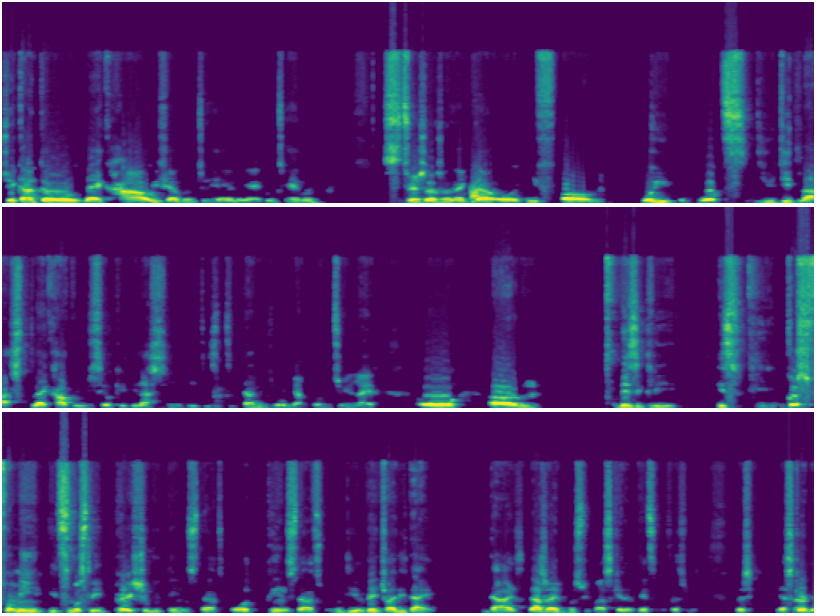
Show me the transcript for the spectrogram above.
So you can't tell like how if you are going to hell or you are going to heaven, situations like that, or if um what you what you did last, like how people say, okay, the last thing you did is determines where you are going to in life, or um basically it's because for me it's mostly perishable things that or things that would eventually die. That that's why most people are scared of death in the first place. Because you're scared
